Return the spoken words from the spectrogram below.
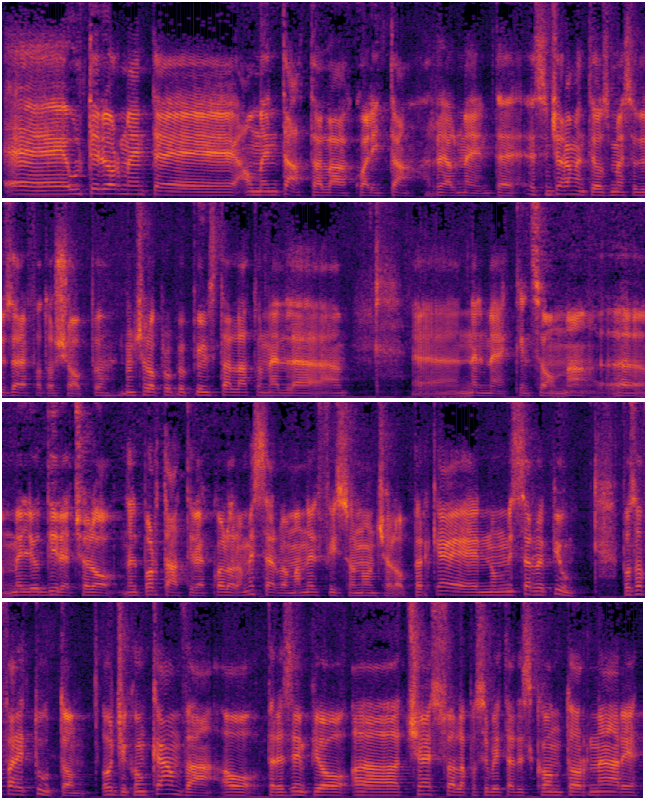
È ulteriormente aumentata la qualità realmente e sinceramente ho smesso di usare Photoshop, non ce l'ho proprio più installato nel eh, nel Mac, insomma, eh, meglio dire ce l'ho nel portatile qualora mi serva, ma nel fisso non ce l'ho perché non mi serve più. Posso fare tutto. Oggi con Canva ho per esempio accesso alla possibilità di scontornare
